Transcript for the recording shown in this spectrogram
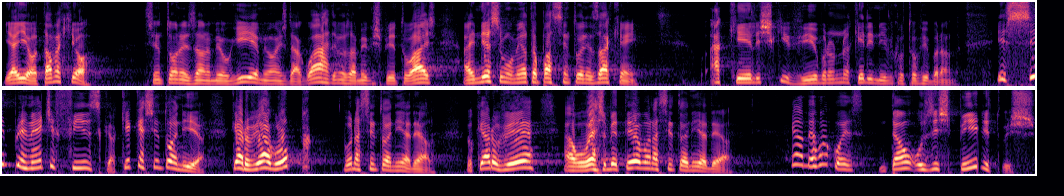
E aí, ó, eu estava aqui, ó, sintonizando meu guia, meu anjo da guarda, meus amigos espirituais. Aí, nesse momento, eu posso sintonizar quem? Aqueles que vibram naquele nível que eu estou vibrando. E simplesmente física. O que é sintonia? Quero ver a Globo, vou na sintonia dela. Eu quero ver o SBT, vou na sintonia dela. É a mesma coisa. Então, os espíritos,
